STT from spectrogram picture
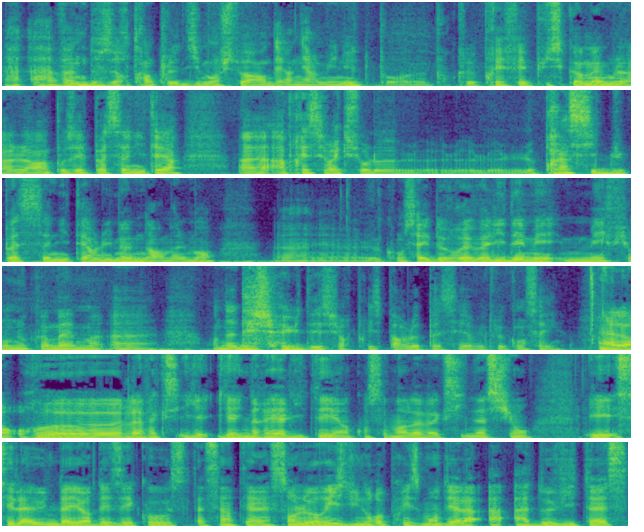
à, 22h30 le dimanche soir en dernière minute pour, pour que le préfet puisse quand même leur imposer le pass sanitaire. Euh, après, c'est vrai que sur le, le, le, principe du pass sanitaire lui-même, normalement, le Conseil devrait valider, mais méfions-nous quand même. Euh, on a déjà eu des surprises par le passé avec le Conseil. Alors, la il y a une réalité hein, concernant la vaccination, et c'est la une d'ailleurs des échos. C'est assez intéressant. Le risque d'une reprise mondiale à, à deux vitesses.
